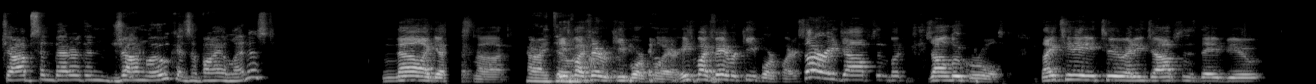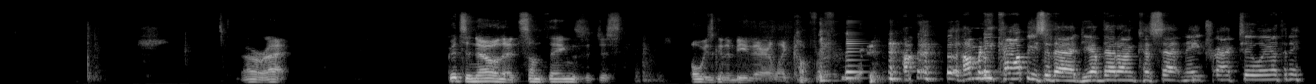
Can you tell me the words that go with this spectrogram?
Jobson better than Jean Luc as a violinist? No, I guess not. All right. He's my go. favorite keyboard player. He's my favorite keyboard player. Sorry, Jobson, but Jean Luc rules. 1982, Eddie Jobson's debut. All right. Good to know that some things are just always going to be there, like comfort. how, how many copies of that? Do you have that on cassette and eight track too, Anthony?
